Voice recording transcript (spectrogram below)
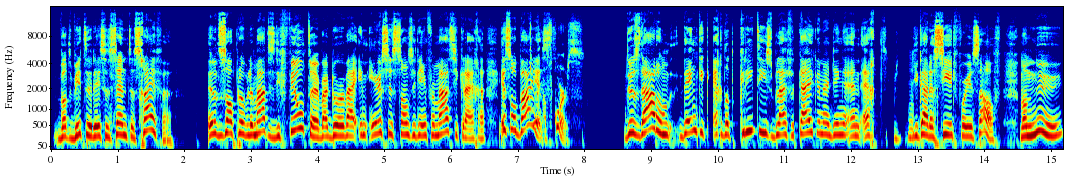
wat witte recensenten schrijven. En dat is al problematisch. Die filter waardoor wij in eerste instantie die informatie krijgen, is al biased. Of course. Dus daarom denk ik echt dat kritisch blijven kijken naar dingen en echt, you gotta see it for yourself. Want nu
